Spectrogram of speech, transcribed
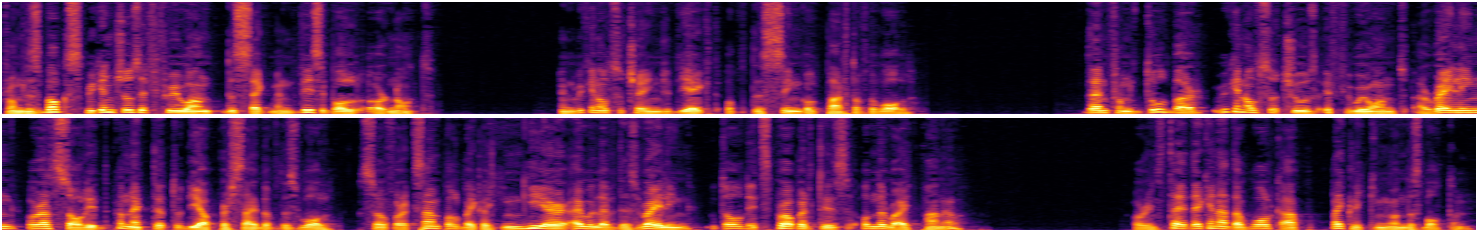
From this box, we can choose if we want the segment visible or not. And we can also change the height of the single part of the wall. Then from the toolbar, we can also choose if we want a railing or a solid connected to the upper side of this wall. So for example, by clicking here, I will have this railing with all its properties on the right panel. Or instead, I can add a wall cap by clicking on this button.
